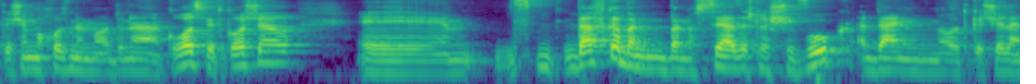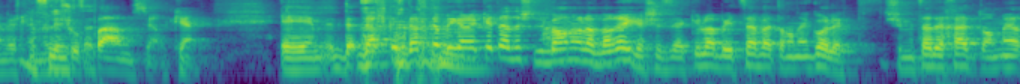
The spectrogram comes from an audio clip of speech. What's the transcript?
90 אחוז ממועדוני הקרוספיט, כושר, אה, דווקא בנושא הזה של השיווק, עדיין מאוד קשה להם, יש להם איזשהו פער מסוים, כן. אה, דווקא, דווקא בגלל הקטע הזה שדיברנו עליו הרגע, שזה כאילו הביצה והתרנגולת, שמצד אחד אתה אומר,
